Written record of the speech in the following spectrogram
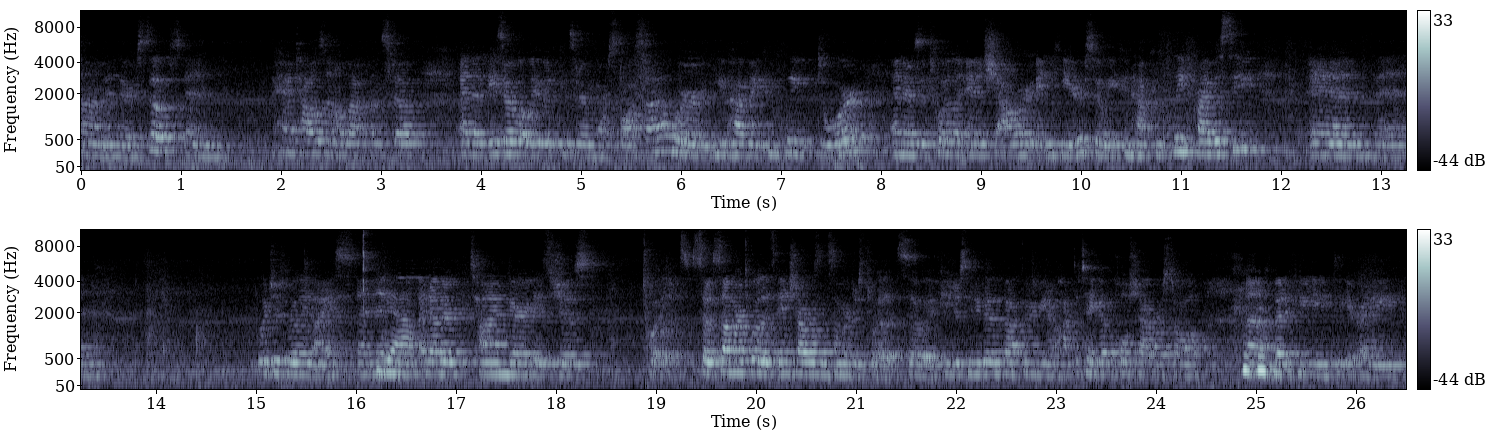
um, and there's soaps and hand towels and all that fun stuff. And then these are what we would consider more spa style, where you have a complete door and there's a toilet and a shower in here, so you can have complete privacy. And then, which is really nice. And then Yeah. another time there is just toilets. So some are toilets and showers, and some are just toilets. So if you just need to go to the bathroom, you don't have to take up a whole shower stall. Um, but if you need to get ready,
